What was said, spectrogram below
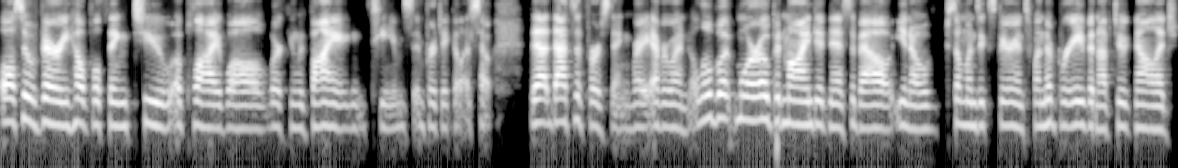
Also a very helpful thing to apply while working with buying teams in particular. So that that's the first thing right? Everyone a little bit more open-mindedness about you know someone's experience when they're brave enough to acknowledge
